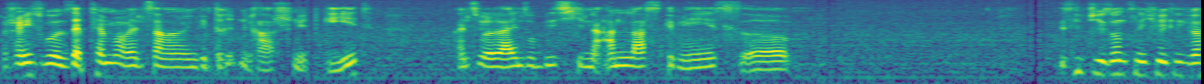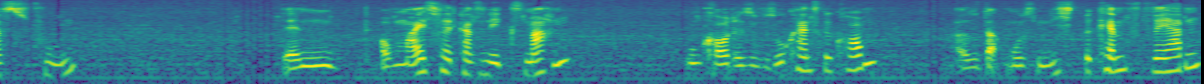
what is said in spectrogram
wahrscheinlich sogar September, wenn es dann einen dritten Grasschnitt geht. Einzig allein so ein bisschen anlassgemäß. Äh, es gibt hier sonst nicht wirklich was zu tun. Denn auf dem Maisfeld kannst du nichts machen. Unkraut ist sowieso keins gekommen. Also das muss nicht bekämpft werden.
